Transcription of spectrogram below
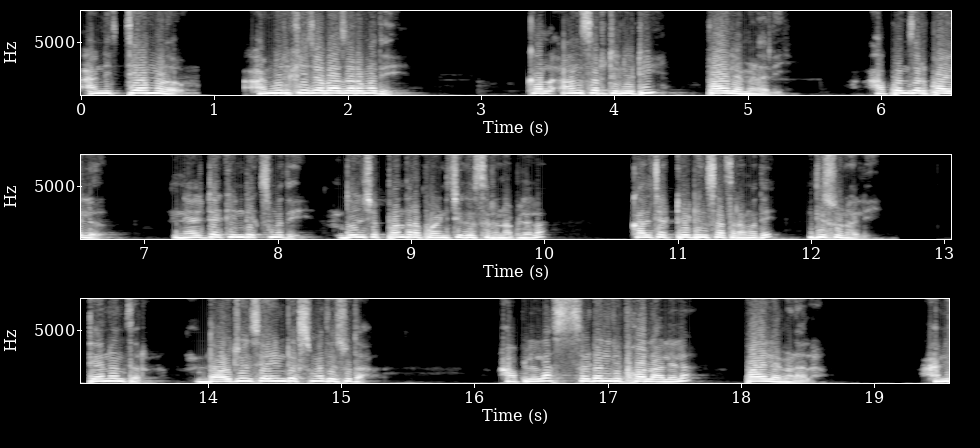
आणि त्यामुळं अमेरिकेच्या बाजारामध्ये काल अनसर्टिनिटी पाहायला मिळाली. आपण जर पाहिलं नॅशडॅक इंडेक्समध्ये दोनशे पंधरा पॉईंटची घसरण आपल्याला कालच्या ट्रेडिंग सत्रामध्ये दिसून आली. त्यानंतर डावजन्स या इंडेक्समध्ये सुद्धा आपल्याला सडनली फॉल आलेला पाहायला मिळाला. आणि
